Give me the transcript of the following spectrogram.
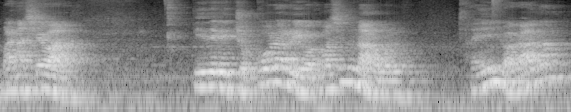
Van a llevar pie derecho por arriba, como haciendo un árbol. Ahí lo agarran.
